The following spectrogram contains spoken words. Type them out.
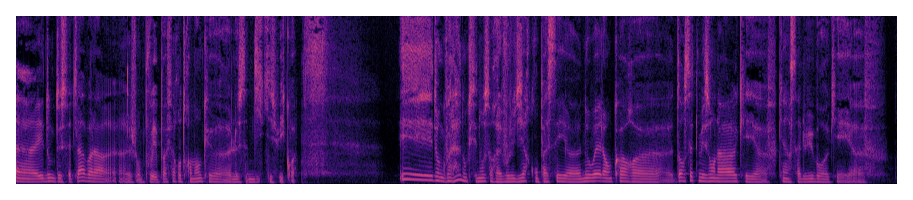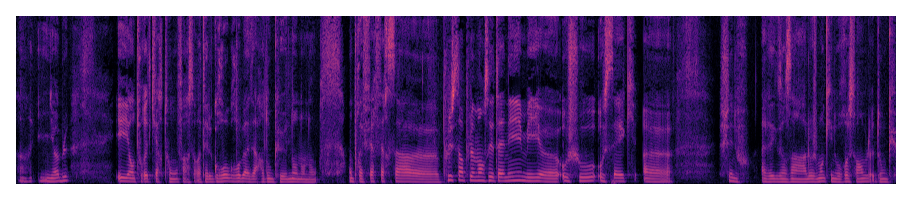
Et donc, de ce fait-là, voilà, on ne pouvait pas faire autrement que le samedi qui suit, quoi. Et donc voilà, donc sinon ça aurait voulu dire qu'on passait euh, Noël encore euh, dans cette maison-là, qui est, euh, qui est insalubre, qui est euh, hein, ignoble, et entouré de cartons. Enfin, ça aurait été le gros gros bazar. Donc non, non, non. On préfère faire ça plus simplement cette année, mais au chaud, au sec, chez nous, avec dans un logement qui nous ressemble. Donc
